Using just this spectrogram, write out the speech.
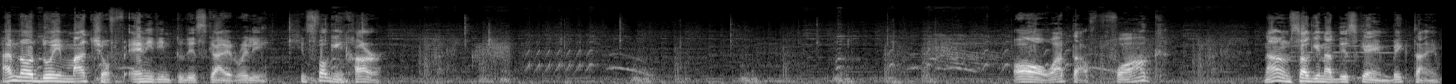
I'm not doing much of anything to this guy, really. He's fucking hard. Oh, what the fuck? Now I'm sucking at this game, big time.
